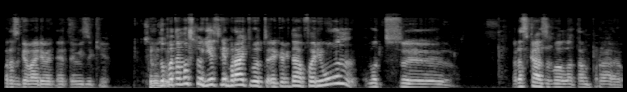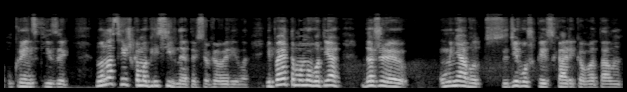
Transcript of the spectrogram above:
разговаривать на этом языке. Ну, Зрозумів. потому что если брать вот, э, когда Фарион вот э, рассказывала там про украинский язык, но она слишком агрессивно это все говорила. И поэтому, ну вот я даже у меня вот с девушкой из Харькова там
